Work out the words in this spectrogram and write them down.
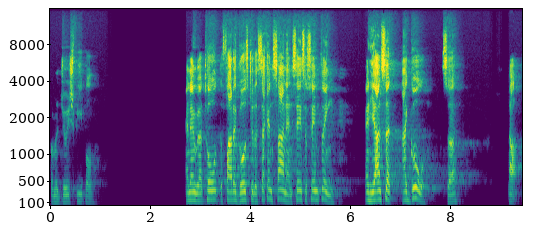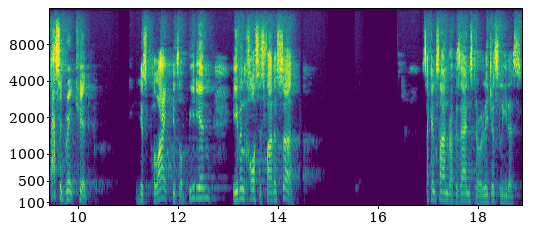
from the Jewish people. And then we are told the father goes to the second son and says the same thing. And he answered, I go, sir. Now, that's a great kid. He's polite, he's obedient, he even calls his father sir. Second son represents the religious leaders.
